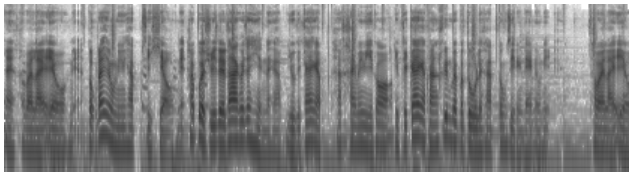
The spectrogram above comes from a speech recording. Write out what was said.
เออทวายไลเอลเนี่ยตกได้ตรงนี้ครับสีเขียวเนี่ยถ้าเปิดชีวิตเรดาร์ก็จะเห็นนะครับอยู่ใกล้ๆกับถ้าใครไม่มีก็อยู่ใกล้ๆกับทางขึ้นไปประตูเลยครับตรงสีแดงๆตรงนี้ทวายไลเอล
